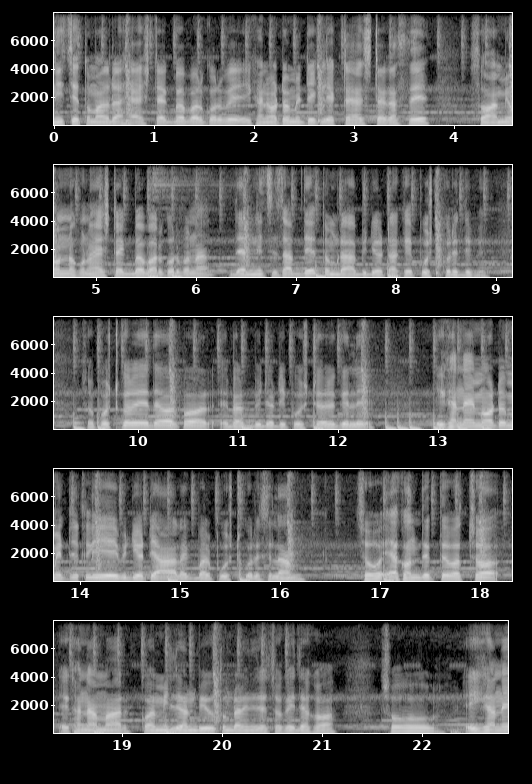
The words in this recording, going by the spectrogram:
নিচে তোমরা হ্যাশট্যাগ ব্যবহার করবে। এখানে অটোমেটিকলি একটা হ্যাশট্যাগ আছে। সো আমি অন্য কোনো হ্যাশট্যাগ ব্যবহার করব না। দেন নিচে চাপ দিয়ে তোমরা ভিডিওটাকে পোস্ট করে দেবে। সো পোস্ট করে দেওয়ার পর এবার ভিডিওটি পোস্ট হয়ে গেলে এখানে আমি অটোমেটিকলি এই ভিডিওটি আর একবার পোস্ট করেছিলাম। সো এখন দেখতে পাচ্ছ এখানে আমার কয় মিলিয়ন ভিউ তোমরা নিজের চোখেই দেখো। সো এইখানে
